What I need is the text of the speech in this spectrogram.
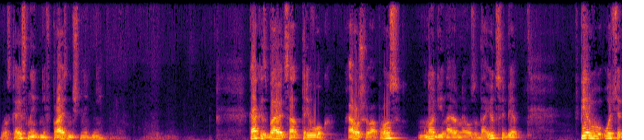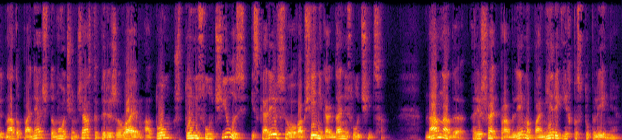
воскресные дни, в праздничные дни. Как избавиться от тревог? Хороший вопрос. Многие, наверное, его задают себе. В первую очередь надо понять, что мы очень часто переживаем о том, что не случилось и, скорее всего, вообще никогда не случится. Нам надо решать проблемы по мере их поступления.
